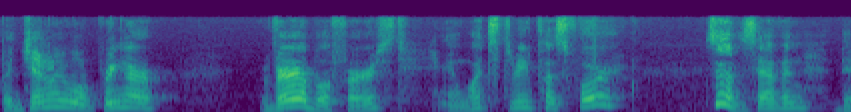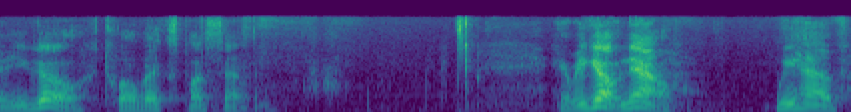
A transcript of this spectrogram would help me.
but generally we'll bring our variable first. And what's 3 plus 4? 7. 7, there you go, 12x plus 7. Here we go. Now, we have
